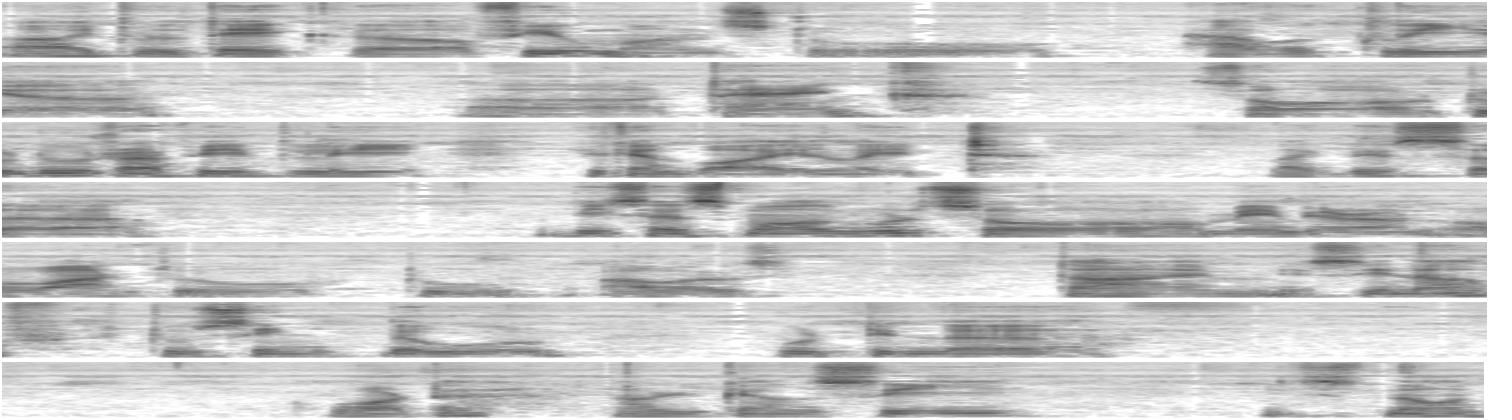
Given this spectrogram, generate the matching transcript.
uh, it will take a few months to have a clear uh, tank. So to do rapidly you can boil it like this uh, these are small wood so maybe around one to two hours time is enough to sink the wood, wood in the water. Now you can see it's not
